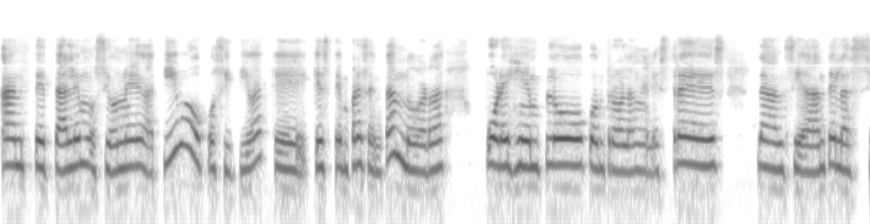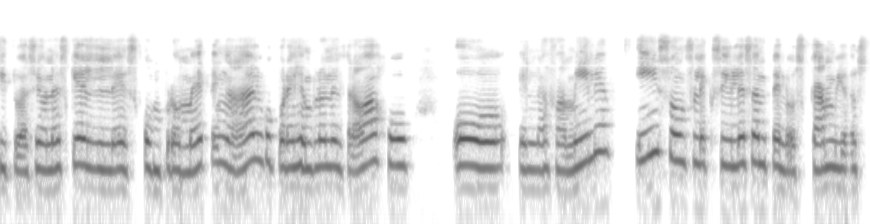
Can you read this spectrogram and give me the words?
ante tal emoción negativa o positiva que, que, estén presentando, ¿verdad? Por ejemplo, controlan el estrés, la ansiedad ante las situaciones que les comprometen a algo, por ejemplo, en el trabajo o en la familia, y son flexibles ante los cambios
